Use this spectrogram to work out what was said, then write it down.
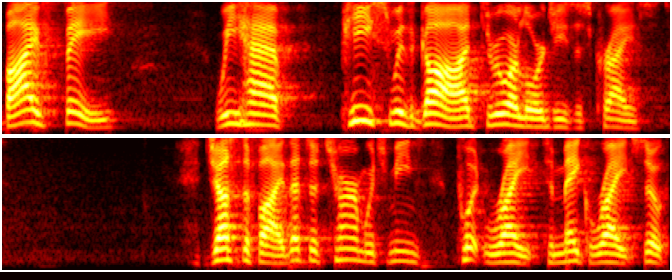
by faith, we have peace with God through our Lord Jesus Christ. Justified, that's a term which means put right, to make right. So,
